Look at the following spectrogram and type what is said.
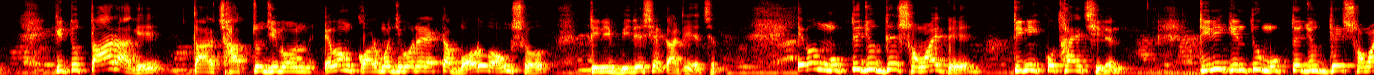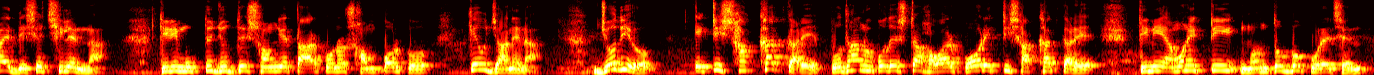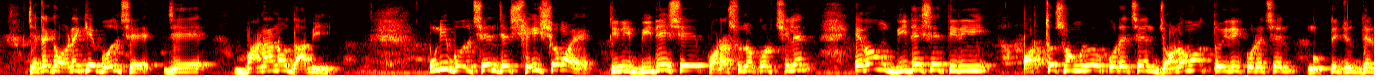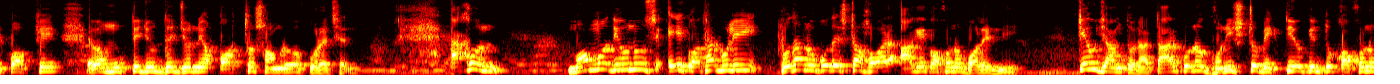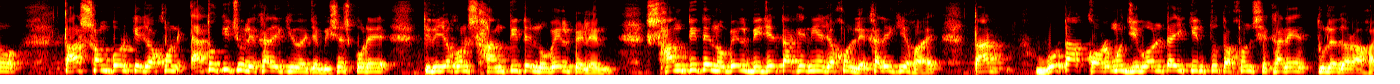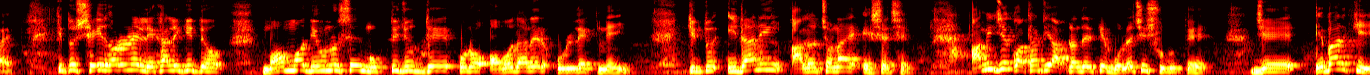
কিন্তু তার আগে তার ছাত্র জীবন এবং কর্মজীবনের একটা বড় অংশ তিনি বিদেশে কাটিয়েছেন এবং মুক্তিযুদ্ধের সময়তে তিনি কোথায় ছিলেন? তিনি কিন্তু মুক্তিযুদ্ধের সময় দেশে ছিলেন না। তিনি মুক্তিযুদ্ধের সঙ্গে তার কোনো সম্পর্ক কেউ জানে না। যদিও একটি সাক্ষাৎকারে প্রধান উপদেষ্টা হওয়ার পর একটি সাক্ষাৎকারে তিনি এমন একটি মন্তব্য করেছেন, যেটাকে অনেকে বলছে যে বানানো দাবি। উনি বলছেন যে সেই সময়ে তিনি বিদেশে পড়াশুনো করছিলেন এবং বিদেশে তিনি অর্থ সংগ্রহ করেছেন, জনমত তৈরি করেছেন মুক্তিযুদ্ধের পক্ষে এবং মুক্তিযুদ্ধের জন্য অর্থ সংগ্রহ করেছেন। এখন মোহাম্মদ ইউনুস এই কথাগুলি প্রধান উপদেষ্টা হওয়ার আগে কখনো বলেননি। কেউ জানতো না। তার কোনো ঘনিষ্ঠ ব্যক্তিও কিন্তু কখনো তার সম্পর্কে যখন এত কিছু লেখালেখি হয়েছে, বিশেষ করে তিনি যখন শান্তিতে নোবেল পেলেন, শান্তিতে নোবেল বিজেতাকে নিয়ে যখন লেখালেখি হয়, তার গোটা কর্মজীবনটাই কিন্তু তখন সেখানে তুলে ধরা হয়। কিন্তু সেই ধরনের লেখালেখিতেও মোহাম্মদ ইউনুসের মুক্তিযুদ্ধে কোনো অবদানের উল্লেখ নেই। কিন্তু ইদানিং আলোচনায় এসেছে। আমি যে কথাটি আপনাদেরকে বলেছি শুরুতে, যে এবার কি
